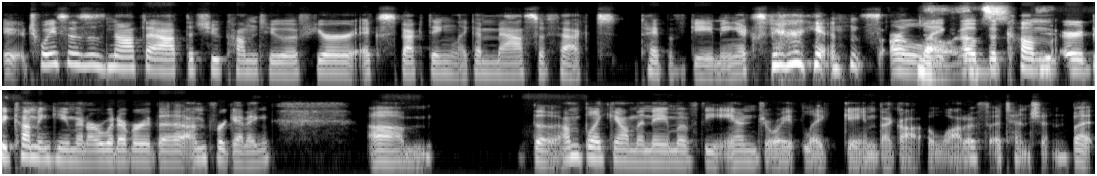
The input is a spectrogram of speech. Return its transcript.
it, Choices is not the app that you come to if you're expecting like a Mass Effect type of gaming experience or like a become or becoming human or whatever the I'm forgetting. Um the I'm blanking on the name of the Android like game that got a lot of attention, but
